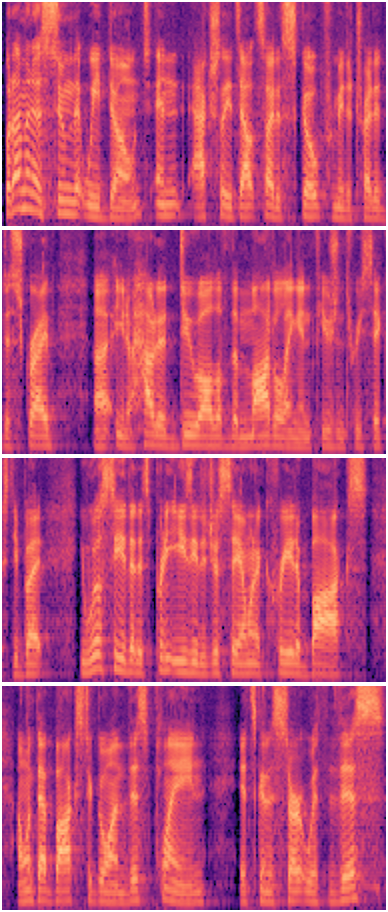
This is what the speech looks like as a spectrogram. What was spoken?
but I'm going to assume that we don't. And actually it's outside of scope for me to try to describe uh, you know, how to do all of the modeling in Fusion 360. But you will see that it's pretty easy to just say, I want to create a box. I want that box to go on this plane. It's going to start with this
